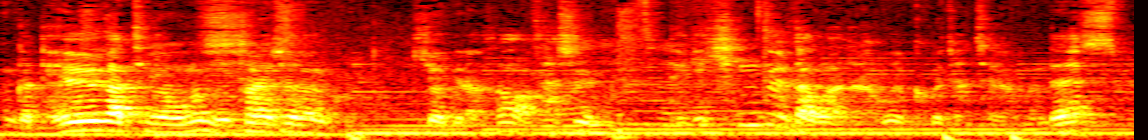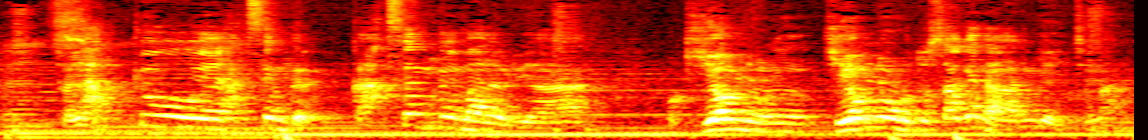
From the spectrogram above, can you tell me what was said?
그러니까 델 같은 경우는 인터내셔널 기업이라서 사실 되게 힘들다고 하더라고요 그거 자체가. 근데 저희 학교의 학생들, 그러니까 학생들만을 위한 뭐 기업용이 기업용으로도 싸게 나가는 게 있지만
